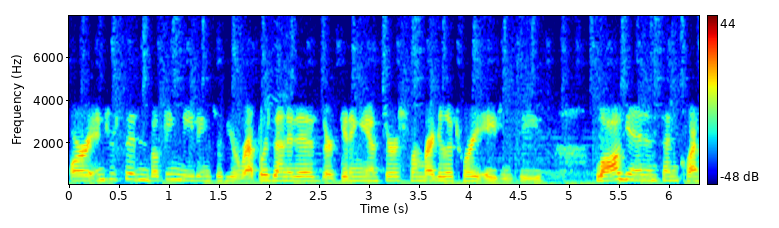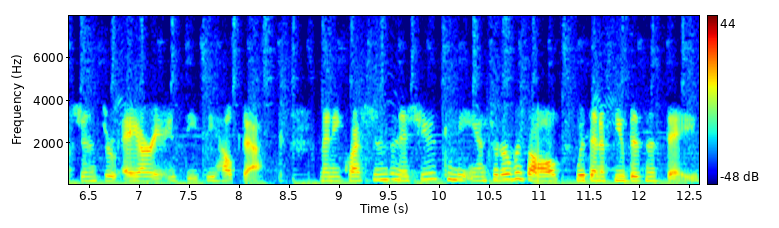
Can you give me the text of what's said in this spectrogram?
or are interested in booking meetings with your representatives or getting answers from regulatory agencies, log in and send questions through ARA's DC Help Desk. Many questions and issues can be answered or resolved within a few business days.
